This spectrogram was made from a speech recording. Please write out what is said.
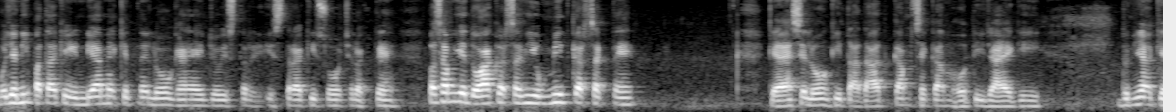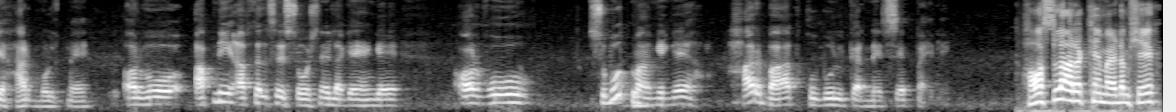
मुझे नहीं पता कि इंडिया में कितने लोग हैं जो इस तरह इस तरह की सोच रखते हैं। बस हम ये दुआ कर सभी उम्मीद कर सकते हैं कि ऐसे लोगों की तादाद कम से कम होती जाएगी दुनिया के हर मुल्क में और वो अपनी अकल से सोचने लगेंगे और वो सबूत मांगेंगे हर बात कबूल करने से पहले। हौसला रखें मैडम शेख।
